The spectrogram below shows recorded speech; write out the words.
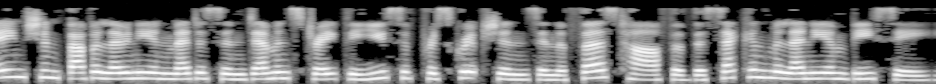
Ancient Babylonian medicine demonstrate the use of prescriptions in the first half of the second millennium BC.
